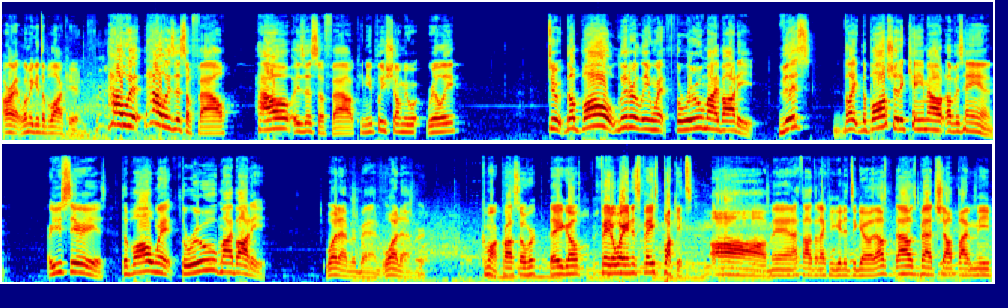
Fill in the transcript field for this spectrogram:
All right, let me get the block here. How it, how is this a foul? How is this a foul? Can you please show me? Really? Dude, the ball literally went through my body. This, like, the ball should have came out of his hand. Are you serious? The ball went through my body. Whatever, man. Whatever. Come on, crossover. There you go. Fade away in his face. Buckets. Oh, man. I thought that I could get it to go. That was, that was a bad shot by me.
